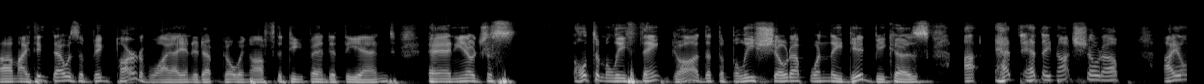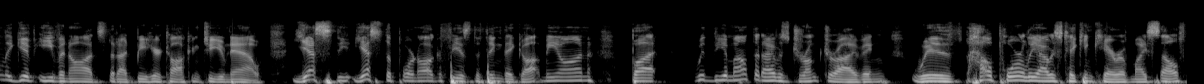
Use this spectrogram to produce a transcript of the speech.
Um, I think that was a big part of why I ended up going off the deep end at the end. And, you know, just ultimately thank God that the police showed up when they did because uh, had had they not showed up, I only give even odds that I'd be here talking to you now. Yes, the yes the pornography is the thing they got me on, but with the amount that I was drunk driving, with how poorly I was taking care of myself,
